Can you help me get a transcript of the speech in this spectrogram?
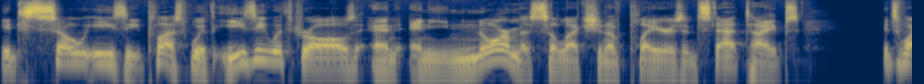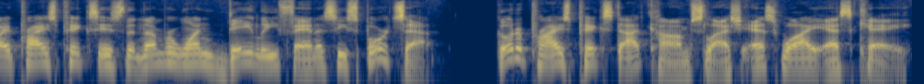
It's so easy. Plus, with easy withdrawals and an enormous selection of players and stat types, it's why Prize Picks is the number one daily fantasy sports app. Go to prizepicks.com slash SYSK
